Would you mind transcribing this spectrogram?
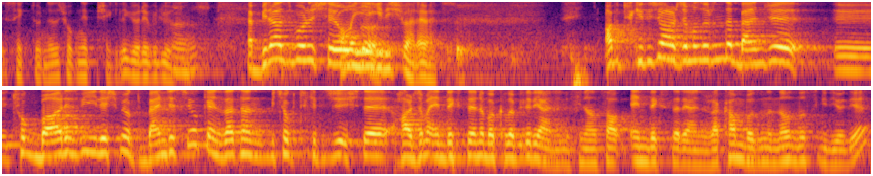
e, sektöründe de çok net bir şekilde görebiliyorsunuz. Ya biraz arada şey Ama oldu. iyi gidiş var evet. Abi tüketici harcamalarında bence e, çok bariz bir iyileşme yok. Bencesi yok yani zaten birçok tüketici işte harcama endekslerine bakılabilir yani hani finansal endekslere yani rakam bazında na- nasıl gidiyor diye.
